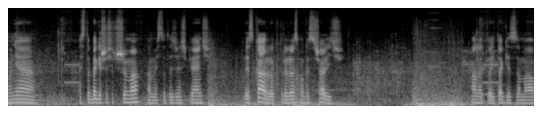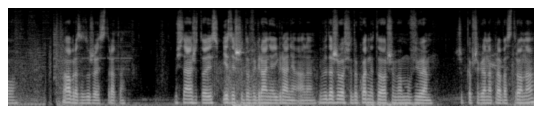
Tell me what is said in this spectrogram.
No nie. STB jeszcze się trzyma. Tam jest to T95. Tu jest Carro, który raz mogę strzelić. Ale to i tak jest za mało. Dobra, za duża jest strata. Myślałem, że to jest, jest jeszcze do wygrania i grania, ale wydarzyło się dokładnie to, o czym wam mówiłem. Szybko przegrana prawa strona.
